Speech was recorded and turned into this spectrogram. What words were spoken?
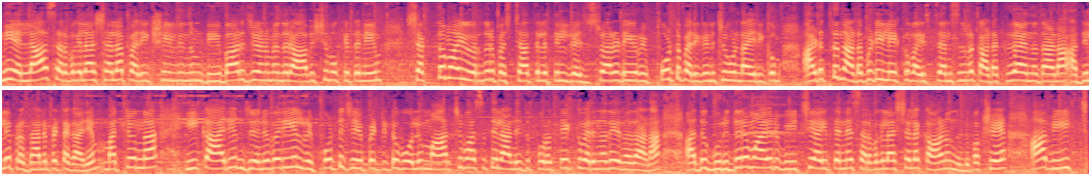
ഇനി എല്ലാ സർവകലാശാല പരീക്ഷയിൽ നിന്നും ഡിബാർ ചെയ്യണമെന്നൊരു ആവശ്യമൊക്കെ തന്നെയും ശക്തമായി ഉയർന്നൊരു പശ്ചാത്തലത്തിൽ രജിസ്ട്രാറുടെ ഈ റിപ്പോർട്ട് പരിഗണിച്ചുകൊണ്ടായിരിക്കും അടുത്ത നടപടിയിലേക്ക് വൈസ് ചാൻസലർ കടക്കുക എന്നതാണ് അതിലെ പ്രധാനപ്പെട്ട കാര്യം. മറ്റൊന്ന് ഈ കാര്യം ജനുവരിയിൽ റിപ്പോർട്ട് ചെയ്യപ്പെട്ടിട്ട് പോലും മാർച്ച് മാസത്തിലാണ് ഇത് പുറത്തേക്ക് വരുന്നത് എന്നതാണ്. അത് ഗുരുതരമായൊരു വീഴ്ചയായി തന്നെ സർവകലാശാല കാണുന്നുണ്ട്. പക്ഷേ ആ വീഴ്ച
